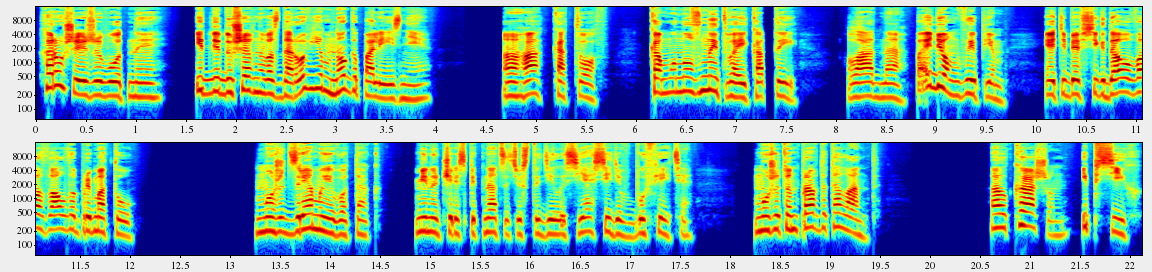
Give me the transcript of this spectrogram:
Хорошие животные. И для душевного здорья много полезнее. Ага, котов. Кому нужны твои коты? Ладно, пойдем выпьем. Я тебя всегда уважал за прямоту. Может, зря мы его так. Минут через пятнадцать устыдилась я, сидя в буфете. Может, он правда талант? Алкаш он и псих.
